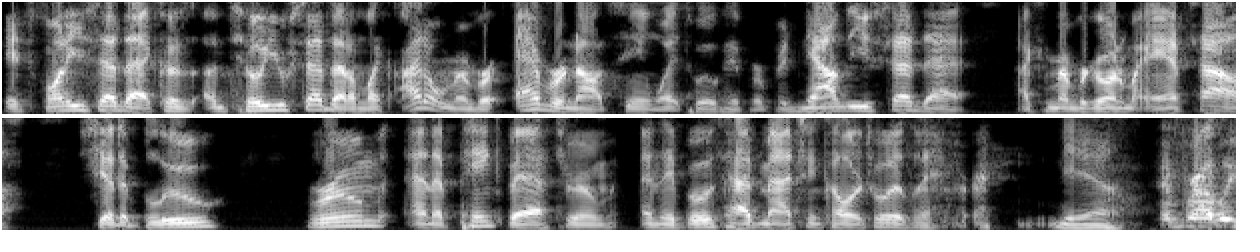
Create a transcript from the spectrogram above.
It's funny you said that because until you said that, I'm like, I don't remember ever not seeing white toilet paper. But now that you said that, I can remember going to my aunt's house. She had a blue room and a pink bathroom, and they both had matching color toilet paper. Yeah. And probably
